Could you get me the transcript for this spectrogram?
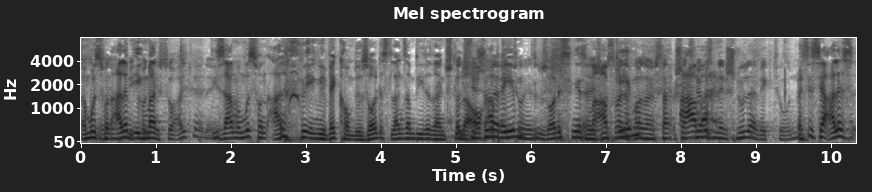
Man muss von äh, allem irgendwann, so werden? die sagen, man muss von allem irgendwie wegkommen. Du solltest langsam wieder deinen Schnuller auch Schnuller abgeben. Du solltest ihn jetzt Äh, mal ich muss meiner abgeben. Sagen, Schatz, wir aber müssen den Schnuller wegtun. es ist ja alles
